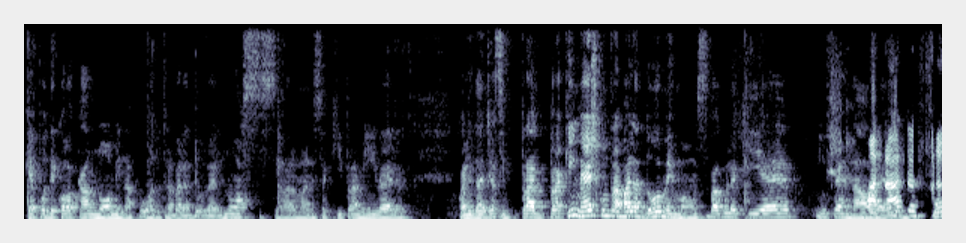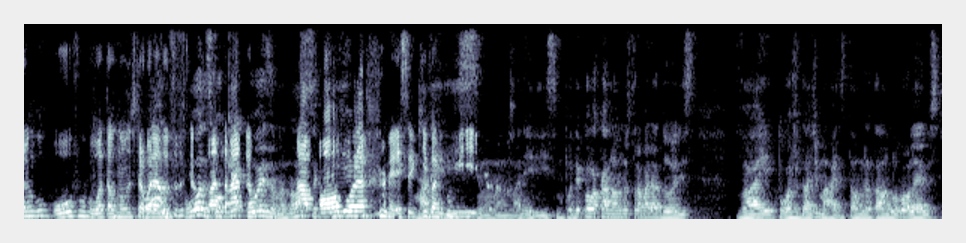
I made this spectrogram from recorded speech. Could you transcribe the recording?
Que é poder colocar o nome na porra do trabalhador, velho. Nossa senhora, mano, isso aqui pra mim, velho. Qualidade, assim, pra, pra quem mexe com trabalhador, meu irmão, esse bagulho aqui é infernal, velho. Batata, frango, ovo, vou botar o nome dos trabalhadores, tudo certo. Foda-se, qualquer coisa, mano. Nossa, abóbora, esse aqui vai comigo. Maneiríssimo, mano, maneiríssimo. Poder colocar nome nos trabalhadores vai, pô, ajudar demais. Então já tá lá no Global Labs,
